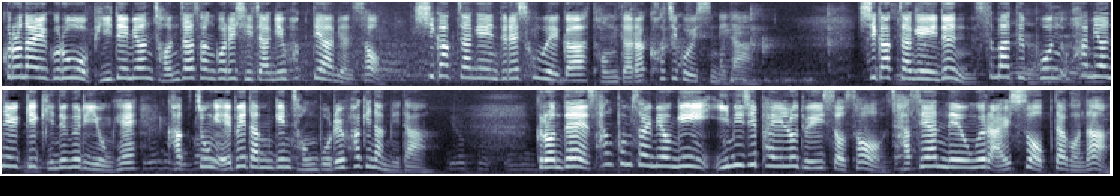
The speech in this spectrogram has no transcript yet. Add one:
코로나19로 비대면 전자상거래 시장이 확대하면서 시각장애인들의 소외가 덩달아 커지고 있습니다. 시각장애인은 스마트폰 화면 읽기 기능을 이용해 각종 앱에 담긴 정보를 확인합니다. 그런데 상품 설명이 이미지 파일로 돼 있어서 자세한 내용을 알 수 없다거나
